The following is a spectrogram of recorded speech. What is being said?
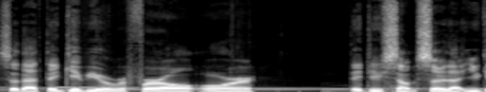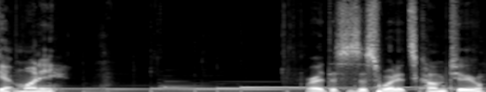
so that they give you a referral or they do something so that you get money. Right, this is just what it's come to.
